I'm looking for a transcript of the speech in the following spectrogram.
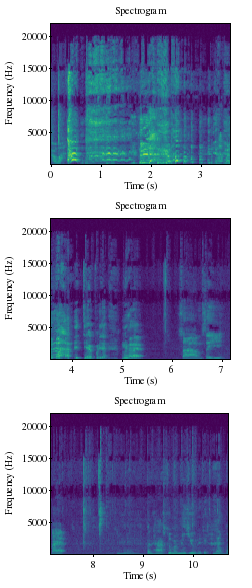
เอาวะเพื่อทำเพื่อเจ็บไปเนี่ยมือเท่าไหร่อะสามสี่แปดแหม่ ปัญหาคือมันมีฮิวในเด็กห้าใบ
